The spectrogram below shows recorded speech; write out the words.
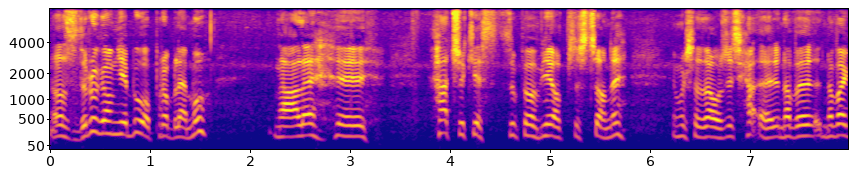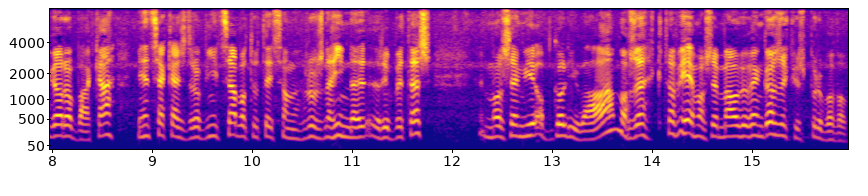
No z drugą nie było problemu, no ale y, haczyk jest zupełnie oczyszczony. Muszę założyć e, nowe, nowego robaka, więc jakaś drobnica, bo tutaj są różne inne ryby też, może mi obgoliła, a może kto wie, może mały węgorzyk już próbował.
